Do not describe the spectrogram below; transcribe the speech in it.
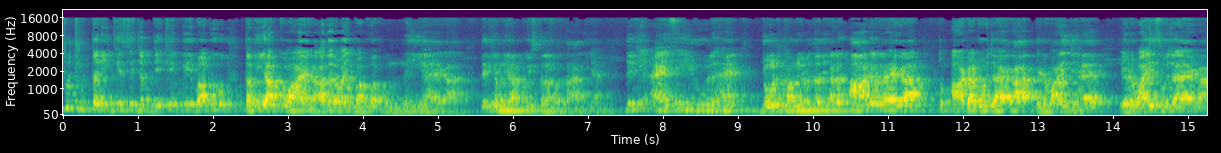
सूक्ष्म तरीके से जब देखेंगे बाबू, तभी आपको आएगा। अदरवाइज़ बाबू आपको नहीं आएगा। देखिए, हमने आपको इस तरह बता दिया। देखिए, ऐसे ही रूल है। डोंट का हमने बता दिया। अगर आर्डर रहेगा तो आर्डर हो जाएगा। एडवाइज है एडवाइस हो जाएगा।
